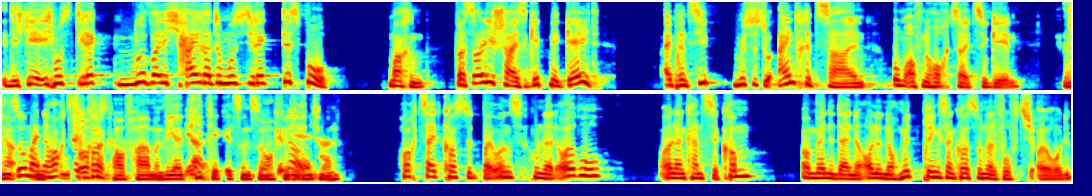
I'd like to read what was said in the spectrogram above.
ich, gehe, ich muss direkt, nur weil ich heirate, muss ich direkt Dispo machen. Was soll die Scheiße? Gebt mir Geld. Im Prinzip müsstest du Eintritt zahlen, um auf eine Hochzeit zu gehen. Ja, So, meine Hochzeit Vorverkauf haben und VIP-Tickets und so Genau. für die Eltern. Hochzeit kostet bei uns 100 Euro und dann kannst du kommen. Und wenn du deine Olle noch mitbringst, dann kostet 150 Euro, die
